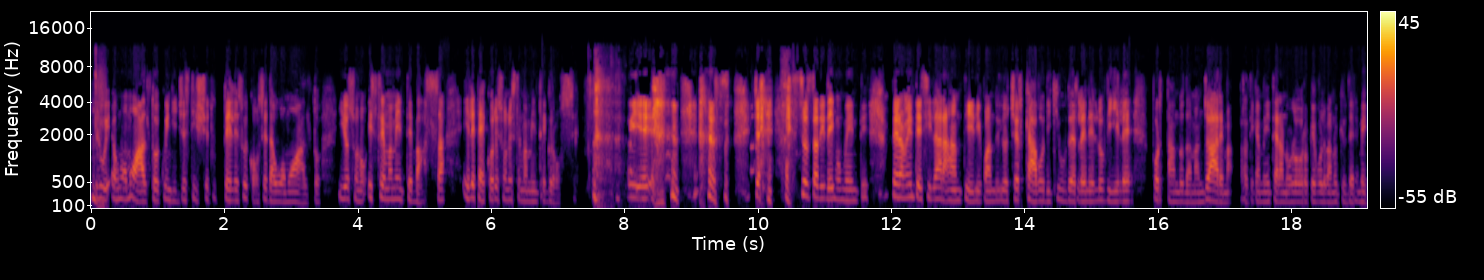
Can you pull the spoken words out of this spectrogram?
lui è un uomo alto e quindi gestisce tutte le sue cose da uomo alto. Io sono estremamente bassa e le pecore sono estremamente grosse. Qui, eh, cioè, sono stati dei momenti veramente esilaranti di quando io cercavo di chiuderle nell'ovile portando da mangiare, ma praticamente era erano loro che volevano chiudere me.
